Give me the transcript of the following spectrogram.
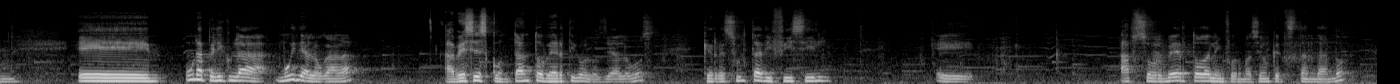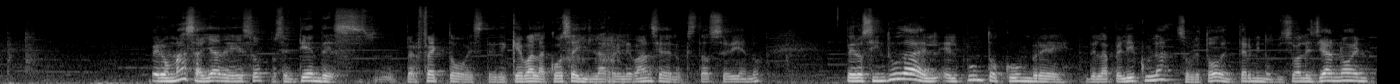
Eh, una película muy dialogada, a veces con tanto vértigo los diálogos, que resulta difícil eh, absorber toda la información que te están dando. Pero más allá de eso, pues entiendes perfecto este, de qué va la cosa y la relevancia de lo que está sucediendo. Pero sin duda el, el punto cumbre de la película, sobre todo en términos visuales, ya no en,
